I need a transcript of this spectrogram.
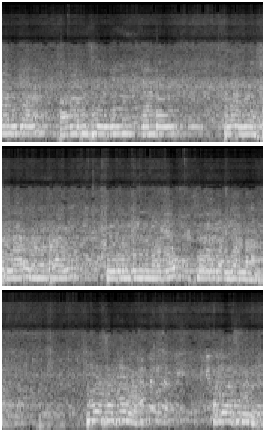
ആരംഭിക്കുകയാണ്. സ്ഥാനാർത്ഥി സ്വീകരിക്കാൻ വേണ്ടി ഉപയോഗിച്ചിട്ടുള്ള വോട്ടറായി പേര് വിളിക്കുന്നതിന് മുറകെ സ്വീകരണം അഭികരണമാണ് T S Sajeev panchayat secretary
